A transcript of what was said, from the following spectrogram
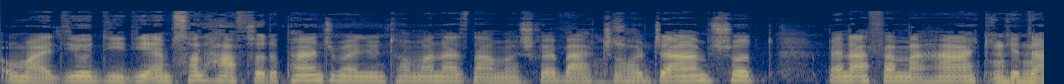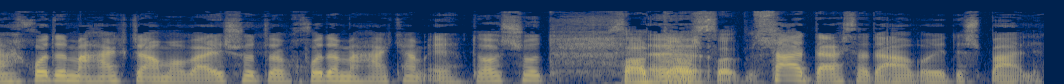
اومدی و دیدی. امسال 75 میلیون تومان از نمایشگاه بچه ها جمع شد به نفع محک که در خود محک جمع آوری شد و خود محک هم احتاج شد. 100 درصدش. 100 درصد عوایدش. بله.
